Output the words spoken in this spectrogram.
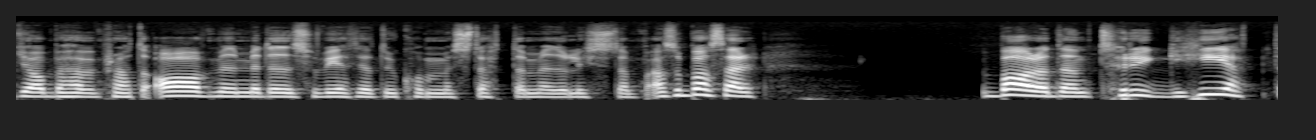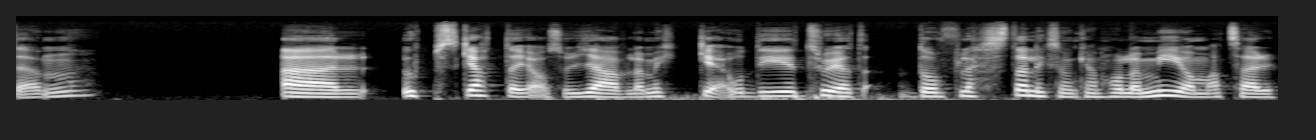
jag behöver prata av mig med dig så vet jag att du kommer stötta mig och lyssna på. Alltså bara så här, bara den tryggheten är, uppskattar jag så jävla mycket. Och det tror jag att de flesta liksom kan hålla med om att så här,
